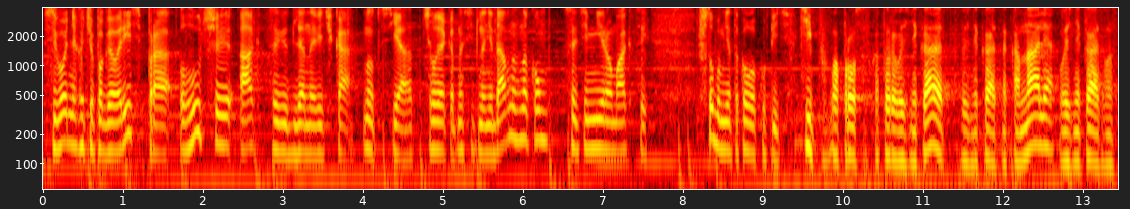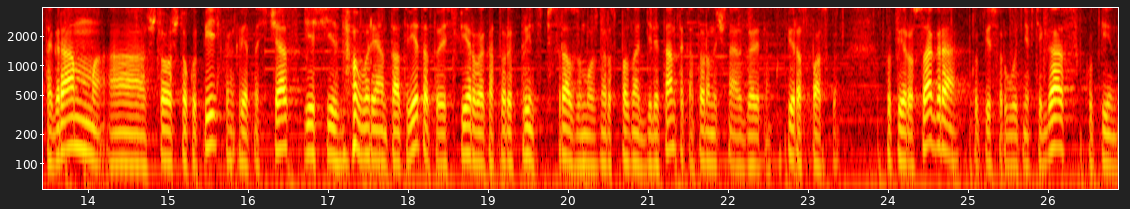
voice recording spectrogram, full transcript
Сегодня хочу поговорить про лучшие акции для новичка. Ну, то есть я человек относительно недавно знаком с этим миром акций. Чтобы мне такого купить? Тип вопросов, которые возникают, возникают на канале, возникают в Инстаграм, а, что, что купить конкретно сейчас. Здесь есть два варианта ответа, то есть первое, который в принципе сразу можно распознать дилетанта, который начинает говорить, купи Распадскую, купи Росагра, купи Сургутнефтегаз, купи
